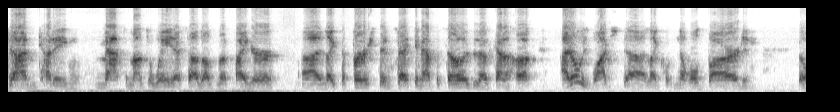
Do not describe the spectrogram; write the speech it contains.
done cutting mass amounts of weight. I saw the Ultimate Fighter, uh, like the first and second episodes, and I was kind of hooked. I'd always watched uh, like No Holds Barred and the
